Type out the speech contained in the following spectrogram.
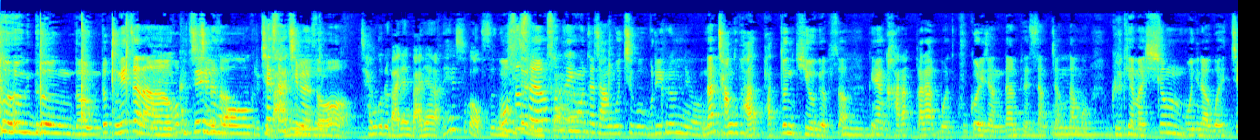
둥둥둥둥 했잖아 네, 허벅지 그때는 치면서 뭐 책상 치면서 장구를 많이 많이 할 수가 없었는 없었어요. 선생님 혼자 장구 치고 우리 그럼요. 난 장구 봤, 봤던 기억이 없어 음. 그냥 가락가락 뭐 국거리 장단 별상 장단 뭐 음. 그렇게만 시험본이라고 했지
